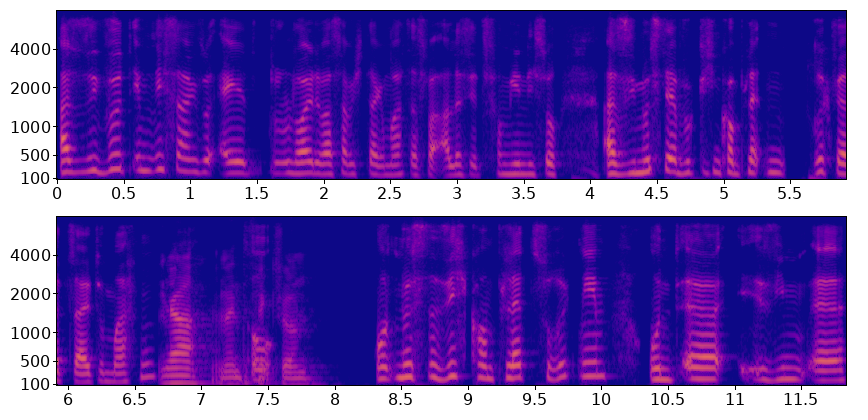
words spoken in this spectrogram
Also sie wird ihm nicht sagen so, ey, Leute, was habe ich da gemacht? Das war alles jetzt von mir nicht so. Also sie müsste ja wirklich einen kompletten Rückwärtssalto machen Ja, im Endeffekt Oh. schon. Und müsste sich komplett zurücknehmen und äh, sie, äh,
